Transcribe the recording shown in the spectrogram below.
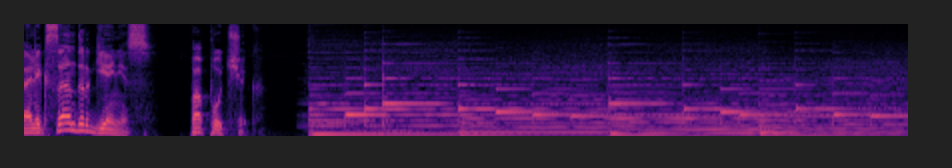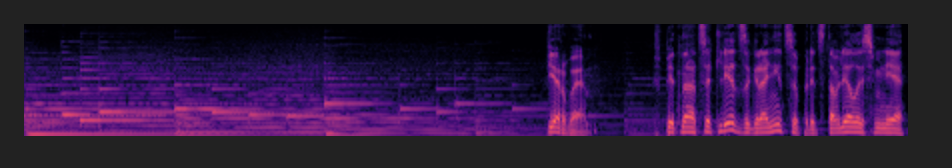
Александр Генис. Попутчик. Первое. В 15 лет за граница представлялась мне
